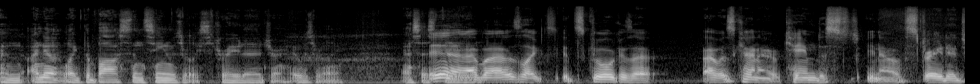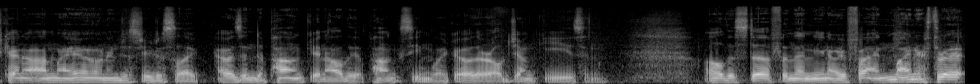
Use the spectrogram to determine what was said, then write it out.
and I know like the Boston scene was really straight edge, or it was really SSD. Yeah, but I was like, it's cool because I, I was kind of came to, you know, straight edge kind of on my own, and just you're just like, I was into punk, and all the punks seemed like, oh, they're all junkies and all this stuff, and then you know, you find Minor Threat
